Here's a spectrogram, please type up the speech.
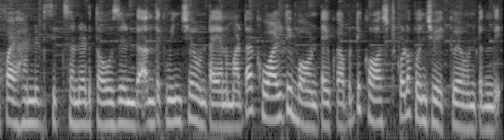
Five hundred six hundred thousand అంతకు మించే ఉంటాయి అనమాట క్వాలిటీ బాగుంటాయి కాబట్టి కాస్ట్ కూడా కొంచెం ఎక్కువే ఉంటుంది.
